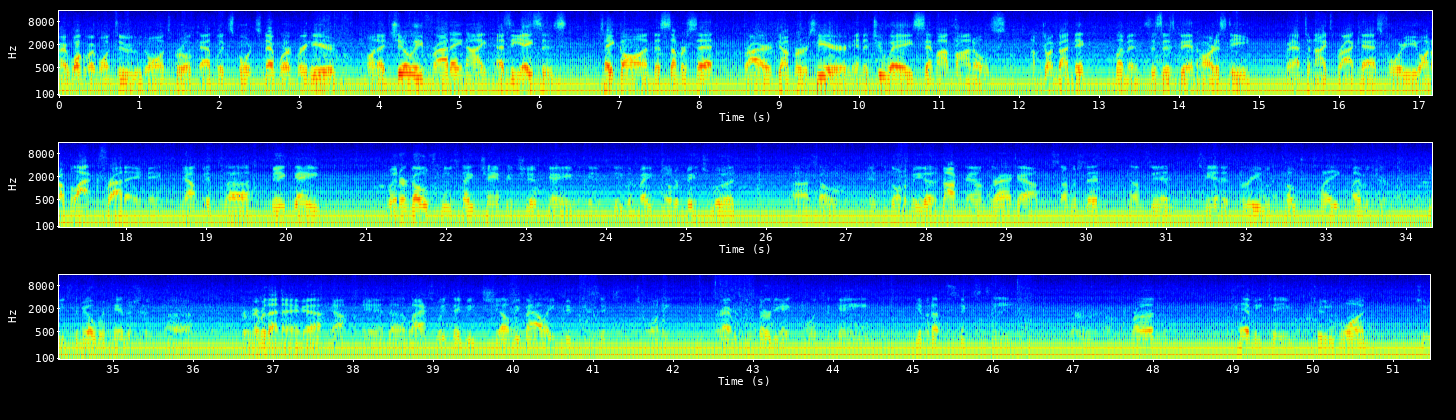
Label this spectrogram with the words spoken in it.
All right, welcome everyone to the Owensboro Catholic Sports Network. We're here on a chilly Friday night as the Aces take on the Somerset Briar Jumpers here in the 2A semifinals. I'm joined by Nick Clemens. This is Ben Hardesty. We're to have tonight's broadcast for you on a Black Friday, Nick. Yeah, it's a big game. Winner goes to the state championship game against either Mayfield or Beechwood. Uh, so it's going to be a knockdown drag out. Somerset comes in 10 and 3 with Coach Clay Clevenger. He used to be over at Henderson. Uh, Remember that name, yeah. Yeah, and uh, last week they beat Shelby Valley 56 to 20. They're averaging 38 points a game, giving up 16. They're a run heavy team, 2 to 1,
